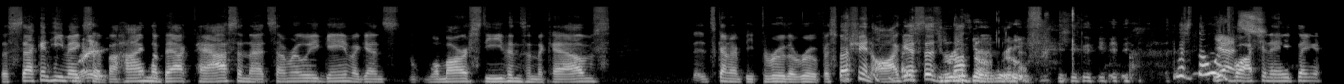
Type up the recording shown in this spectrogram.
The second he makes a behind the back pass in that summer league game against Lamar Stevens and the Cavs, it's gonna be through the roof. Especially in August, there's Through nothing. the roof. There's no one's Yes. watching anything.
